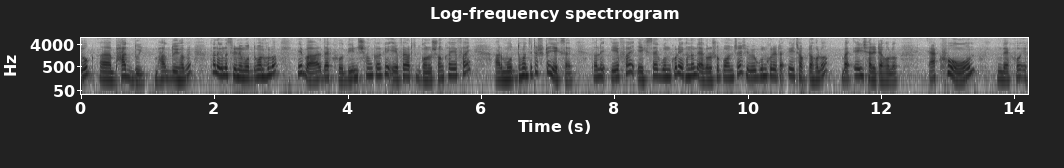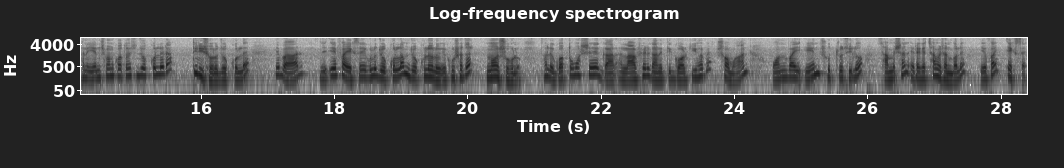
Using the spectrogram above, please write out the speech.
যোগ ভাগ দুই। ভাগ দুই হবে। তাহলে এগুলো শ্রেণির মধ্যমান হলো। এবার দেখো, দিন সংখ্যাকে এফআই অর্থাৎ গণসংখ্যা এফআই আর মধ্যমান যেটা সেটাই এক্সআই তাহলে এফআই এক্সআই গুণ করে এখানে হলো এগারোশো পঞ্চাশ, এবার গুণ করে এটা এই ছকটা হলো বা এই শাড়িটা হলো। এখন দেখো, এখানে এন সমান কত হয়েছে? যোগ করলে এটা তিরিশ হলো যোগ করলে। এবার যে এফ আই, এক্স এগুলো যোগ করলাম, যোগ করলে হলো একুশ হাজার নয়শো হলো। তাহলে গত মাসে লাভের গাণিতিক গড় কী হবে? সমান ওয়ান বাই এন সূত্র ছিল সামেশান, এটাকে সামেশান বলে এফ আই, এক্স আই।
